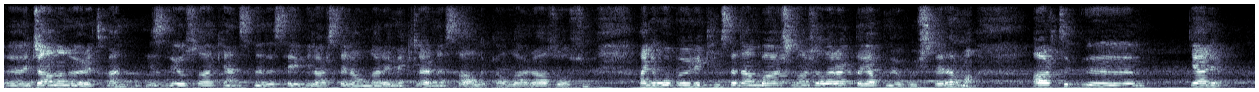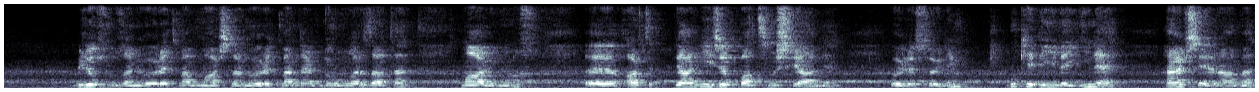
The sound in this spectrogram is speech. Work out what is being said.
Ee, Canan öğretmen izliyorsa kendisine de sevgiler, selamlar, emeklerine sağlık, Allah razı olsun. Hani o böyle kimseden bağış maaş alarak da yapmıyor bu işleri ama artık e, yani biliyorsunuz hani öğretmen maaşlarını, öğretmenlerin durumları zaten malumunuz. Ee, artık yani iyice batmış yani öyle söyleyeyim. Bu kediyi de yine her şeye rağmen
